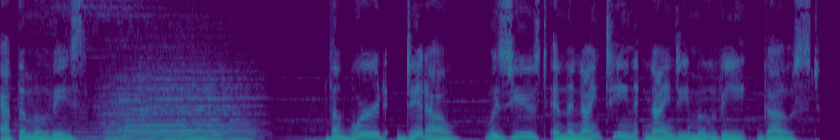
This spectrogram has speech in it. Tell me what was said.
at the movies. The word ditto was used in the 1990 movie Ghost.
